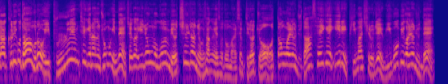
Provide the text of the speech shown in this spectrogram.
자 그리고 다음으로 이 블루엠텍이라는 종목인데 제가 이 종목은 며칠 전 영상에서도 말씀드렸죠. 어떤 관련주다? 세계 1위 비만 치료제 위고비 관련주인데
